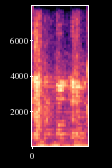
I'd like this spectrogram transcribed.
ಧರ್ಮದ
